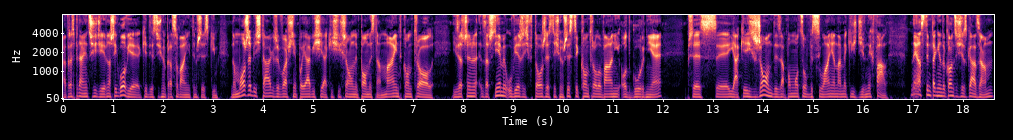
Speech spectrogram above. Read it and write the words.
A teraz pytanie, co się dzieje w naszej głowie, kiedy jesteśmy prasowani tym wszystkim. No może być tak, że właśnie pojawi się jakiś szalony pomysł na mind control i zaczniemy, zaczniemy uwierzyć w to, że jesteśmy wszyscy kontrolowani odgórnie przez e, jakieś rządy za pomocą wysyłania nam jakichś dziwnych fal. No ja z tym tak nie do końca się zgadzam.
